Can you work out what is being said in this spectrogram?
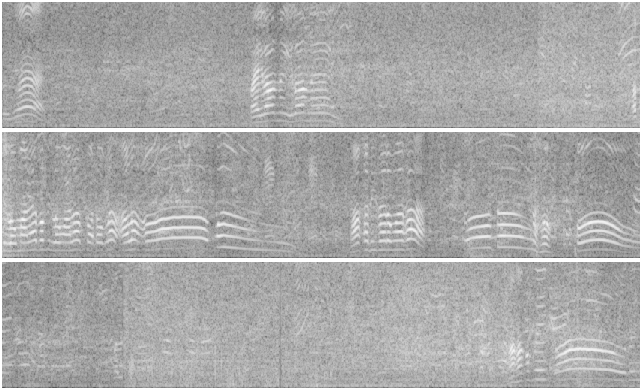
สูงมาก ไปอีกรอบหนึ่งอีกรอบหนึ่ง ก็ปิดลงมาแล้วก็ปิดลงมาแล้วกอดอกแล้วเอาล้วโอ้ปึ้งมาค่ะดีไซน์ลงมาค่ะตึ้งตึ้งโอ้มาค่ะก็ปิดโอ้ตึ้ง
